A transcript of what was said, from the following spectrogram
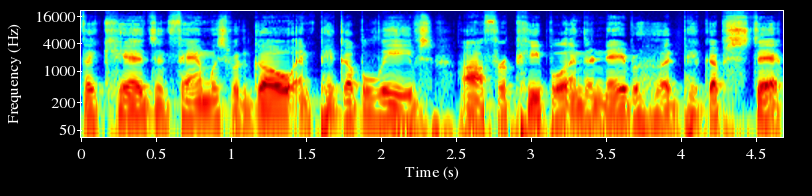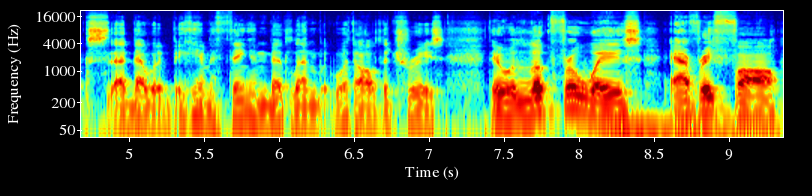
the kids and families would go and pick up leaves uh, for people in their neighborhood, pick up sticks. That, that would become a thing in Midland with, with all the trees. They would look for ways every fall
